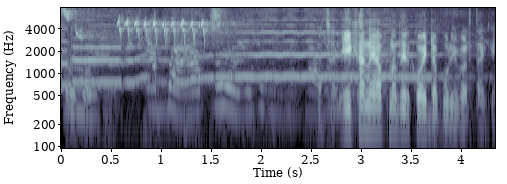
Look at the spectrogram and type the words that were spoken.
ছয় সাত মাস। আচ্ছা এখানে আপনাদের কয়টা পরিবার থাকে?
